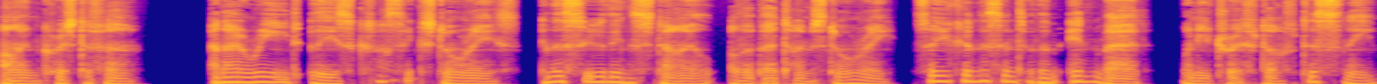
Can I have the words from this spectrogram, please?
I'm Christopher, and I read these classic stories in the soothing style of a bedtime story, so you can listen to them in bed when you drift off to sleep.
